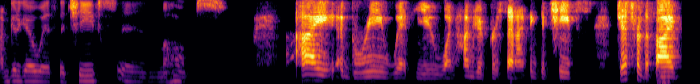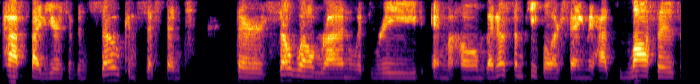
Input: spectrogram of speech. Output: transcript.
I'm gonna go with the Chiefs and Mahomes. I agree with you 100%. I think the Chiefs, just for the five past five years, have been so consistent. They're so well run with Reid and Mahomes. I know some people are saying they had some losses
